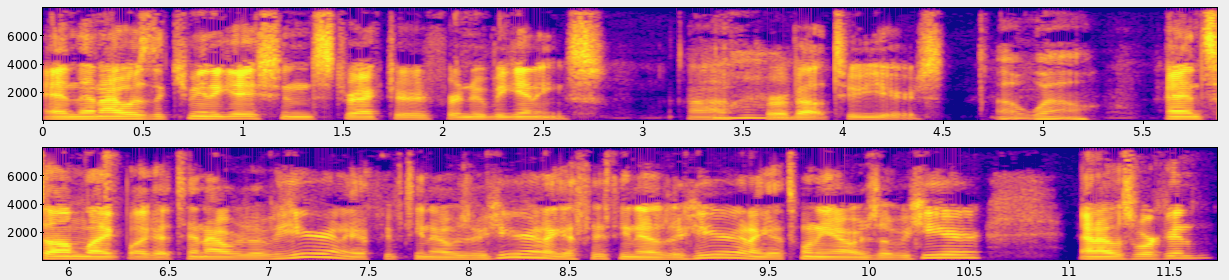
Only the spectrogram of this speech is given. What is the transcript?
And then I was the communications director for New Beginnings uh, for about two years. Oh wow. And so I'm like, well, I got 10 hours over here, and I got 15 hours over here, and I got 15 hours over here, and I got 20 hours over here. And I was working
